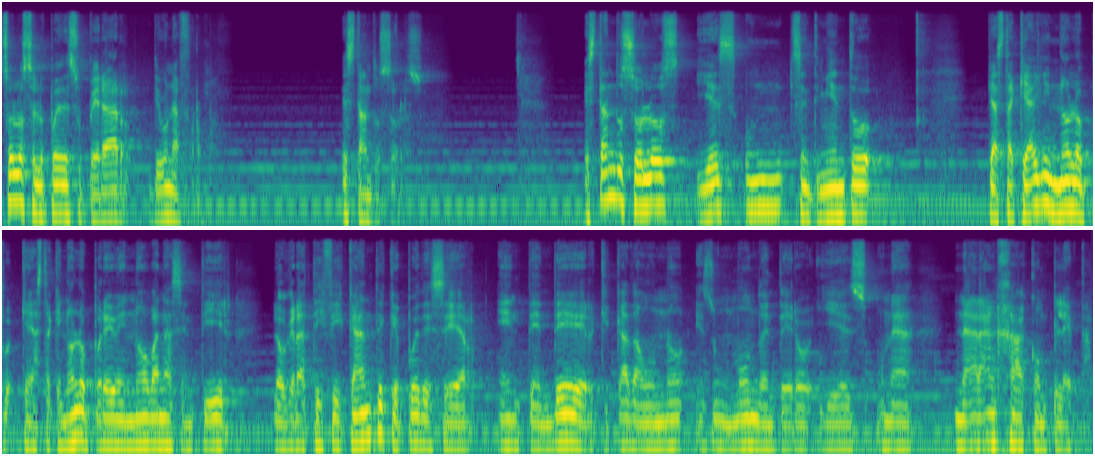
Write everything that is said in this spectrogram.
solo se lo puede superar de una forma, estando solos estando solos y es un sentimiento que hasta que alguien no lo que hasta que no lo prueben no van a sentir lo gratificante que puede ser entender que cada uno es un mundo entero y es una naranja completa.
